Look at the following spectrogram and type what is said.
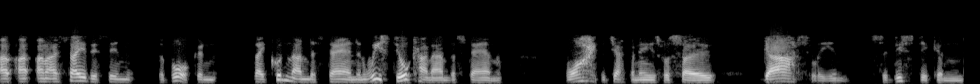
I, and I say this in the book, and they couldn't understand, and we still can't understand why the Japanese were so ghastly and sadistic and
